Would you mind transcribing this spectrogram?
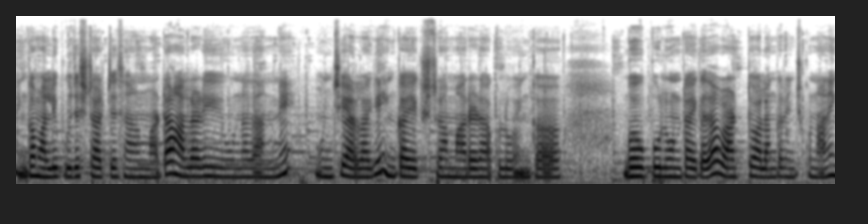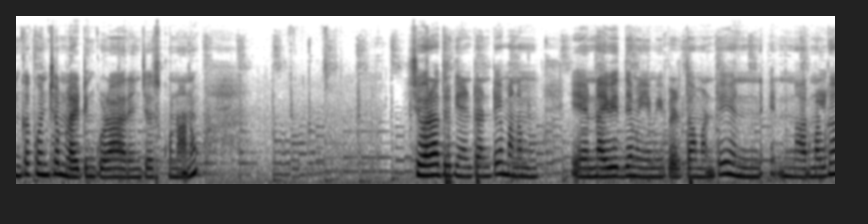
ఇంకా మళ్ళీ పూజ స్టార్ట్ చేశాను అనమాట ఆల్రెడీ ఉన్నదాన్ని ఉంచి అలాగే ఇంకా ఎక్స్ట్రా మారేడాకులు ఇంకా గోగు పూలు ఉంటాయి కదా వాటితో అలంకరించుకున్నాను. ఇంకా కొంచెం లైటింగ్ కూడా అరేంజ్ చేసుకున్నాను. శివరాత్రికి ఏంటంటే మనం నైవేద్యం ఏమి పెడతామంటే నార్మల్గా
